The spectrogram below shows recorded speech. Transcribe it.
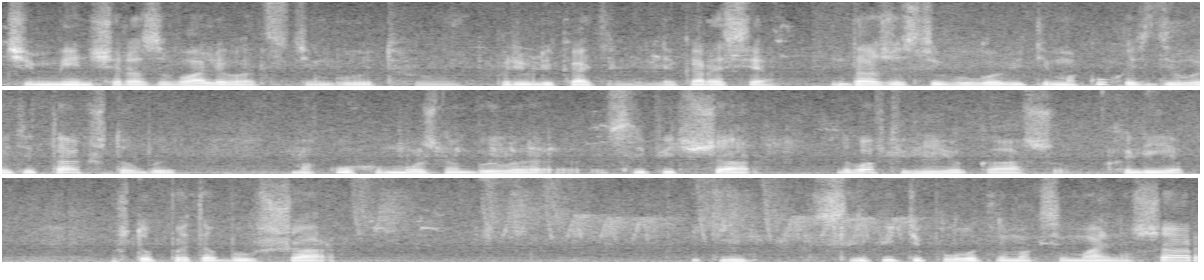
чем меньше разваливаться, тем будет привлекательнее для карася. Даже если вы ловите макуху, сделайте так, чтобы макуху можно было слепить в шар. Добавьте в нее кашу, хлеб, чтобы это был шар. И кинь- слепите плотный максимально шар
